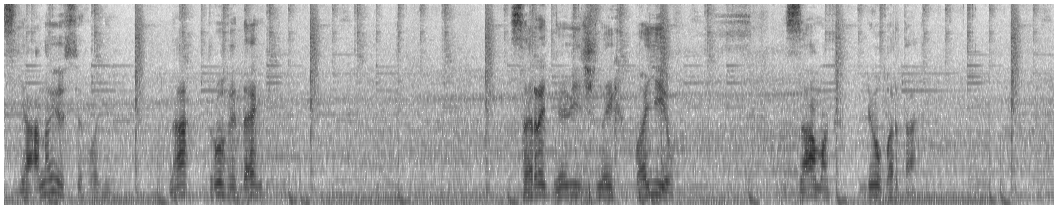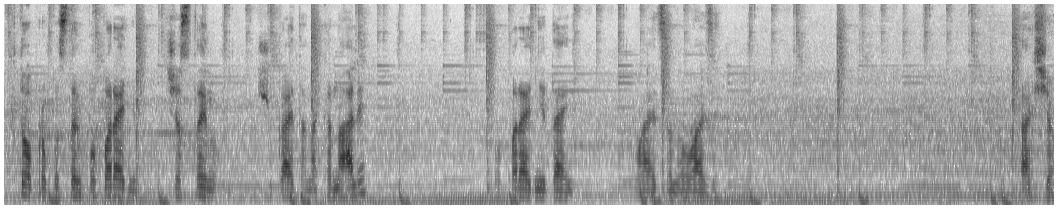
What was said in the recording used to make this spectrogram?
з Яною сьогодні на другий день середньовічних боїв. Замок Люберта. Хто пропустив попередню частину, шукайте на каналі. Попередній день мається на увазі. Так що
